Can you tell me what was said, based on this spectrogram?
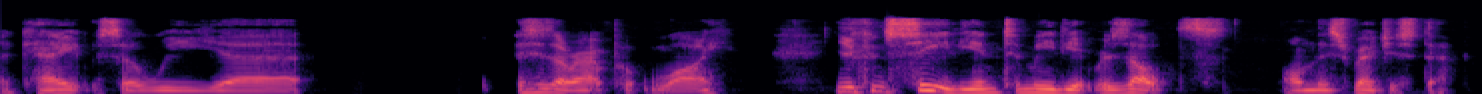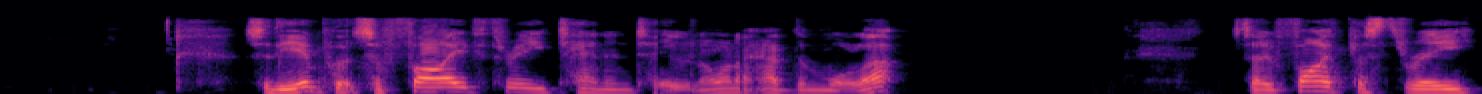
okay, so we, uh, this is our output Y. You can see the intermediate results on this register. So the inputs are 5, 3, 10, and 2, and I want to add them all up. So 5 plus 3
